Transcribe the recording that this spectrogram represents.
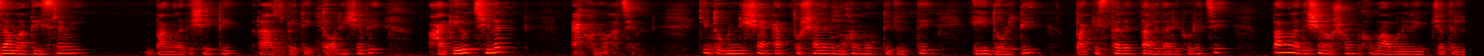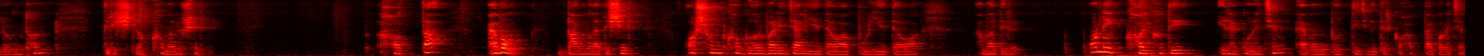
জামাতে ইসলামী বাংলাদেশে একটি রাজনৈতিক দল হিসেবে আগেও ছিলেন, এখনও আছেন। কিন্তু উনিশশো একাত্তর সালের মহান মুক্তিযুদ্ধে এই দলটি পাকিস্তানের তাবেদারি করেছে। বাংলাদেশের অসংখ্য মা বোনের ইজ্জতের লুণ্ঠন, ত্রিশ লক্ষ মানুষের হত্যা এবং বাংলাদেশের অসংখ্য ঘরবাড়ি জ্বালিয়ে দেওয়া, পুড়িয়ে দেওয়া আমাদের অনেক ক্ষয়ক্ষতি এরা করেছেন এবং বুদ্ধিজীবীদেরকে হত্যা করেছেন।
